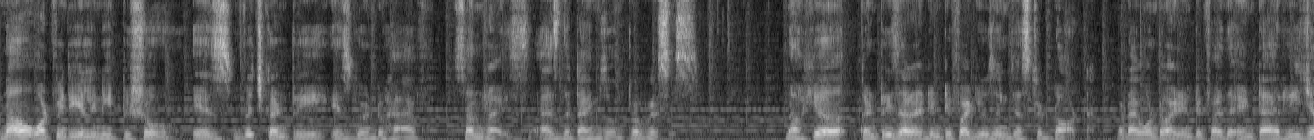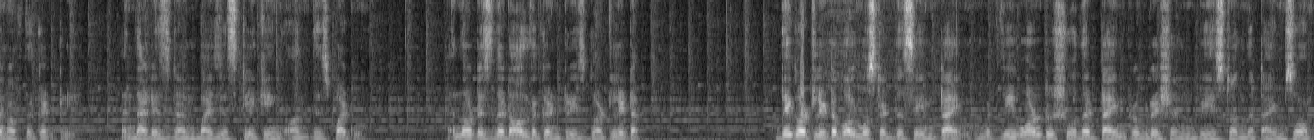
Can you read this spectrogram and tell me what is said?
Now what we really need to show is which country is going to have sunrise as the time zone progresses. Now here countries are identified using just a dot but I want to identify the entire region of the country and that is done by just clicking on this button. And notice that all the countries got lit up. They got lit up almost at the same time, but we want to show the time progression based on the time zone.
